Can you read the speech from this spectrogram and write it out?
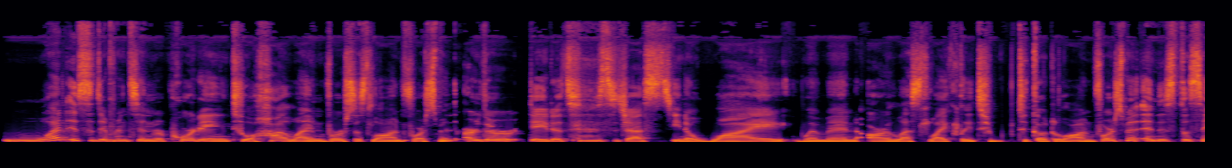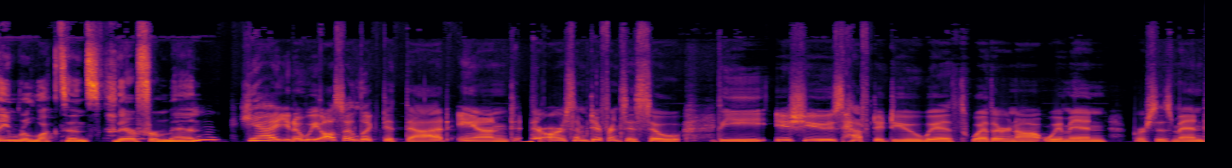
what is the difference in reporting to a hotline versus law enforcement? Are there data to suggest, you know, why women are less likely to, to go to law enforcement? And is the same reluctance there for men? Yeah, you know, we also looked at that and there are some differences. So the issues have to do with whether or not women versus men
